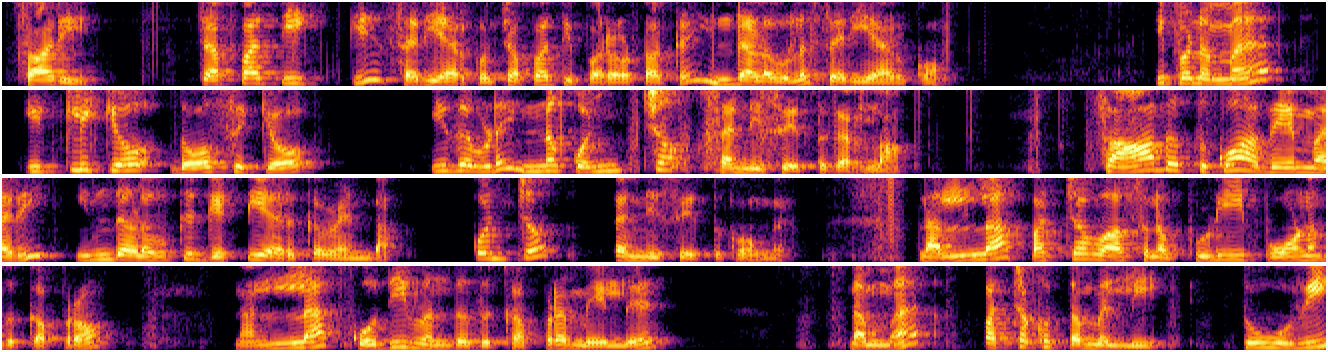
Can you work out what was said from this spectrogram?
சாரி சப்பாத்திக்கு சரியாக இருக்கும். சப்பாத்தி பரோட்டாக்கு இந்த அளவில் சரியாக இருக்கும். இப்போ நம்ம இட்லிக்கோ தோசைக்கோ இதை விட இன்னும் கொஞ்சம் தண்ணி சேர்த்துக்கிறலாம். சாதத்துக்கும் அதே மாதிரி இந்த அளவுக்கு கெட்டியாக இருக்க வேண்டாம். கொஞ்சம் தண்ணி சேர்த்துக்கோங்க. நல்லா பச்சை வாசனை புளி போனதுக்கப்புறம் நல்லா கொதி வந்ததுக்கப்புறமேலு நம்ம பச்சை கொத்தமல்லி தூவி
